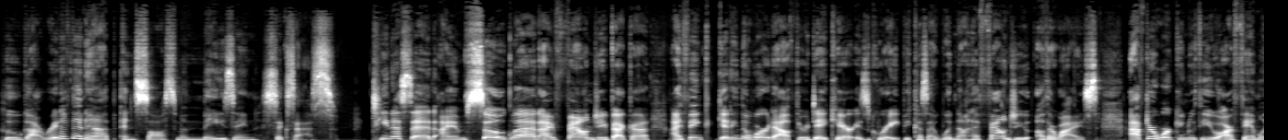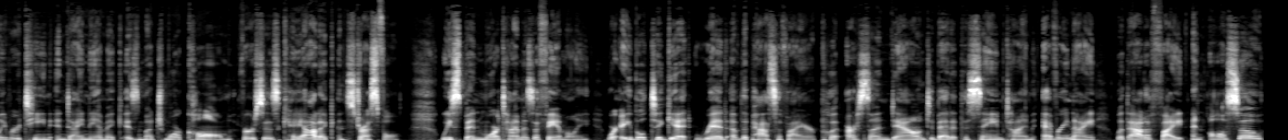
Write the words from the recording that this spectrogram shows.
who got rid of the nap and saw some amazing success. Tina said, I am so glad I found you, Becca. I think getting the word out through daycare is great because I would not have found you otherwise. After working with you, our family routine and dynamic is much more calm versus chaotic and stressful. We spend more time as a family. We're able to get rid of the pacifier, put our son down to bed at the same time every night without a fight, and also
